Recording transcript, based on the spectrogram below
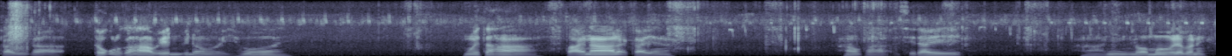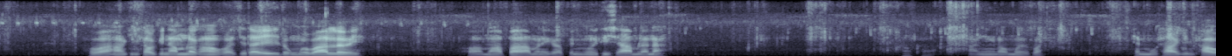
ใกล้กะตกแล้วก็หาเห็นพี่น้องเอ้ยโอ้ย มวยตาหาตายหน้าแหละไก่นะเฮากะสิได้หายิ่งเลาะมือได้ป่ะนี่เพราะว่าเฮากินข้าวกินน้ำแล้วก็เฮาก็สิได้ลงมือบ้านเลยเพอมาป่ามันนี่ก็เป็นมื้อที่สามแล้วนะเฮาก็หายิ่งเลาะมือก่อนเห็นหมูทากินข้าว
